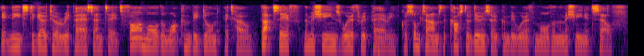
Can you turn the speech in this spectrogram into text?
it needs to go to a repair centre. It's far more than what can be done at home. That's if the machine's worth repairing, because sometimes the cost of doing so can be worth more than the machine itself.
